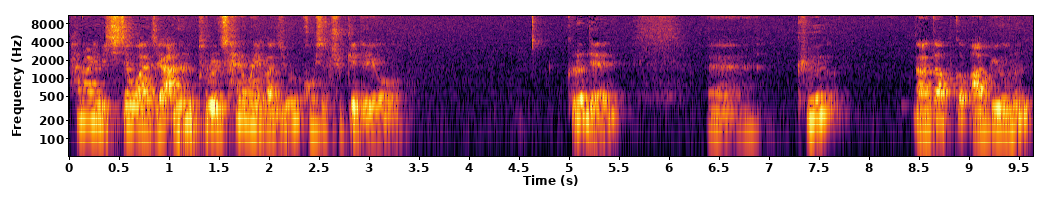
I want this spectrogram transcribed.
하나님이 지정하지 않은 불을 사용해 가지고 거기서 죽게 돼요. 그런데 그 나답과 아비우는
